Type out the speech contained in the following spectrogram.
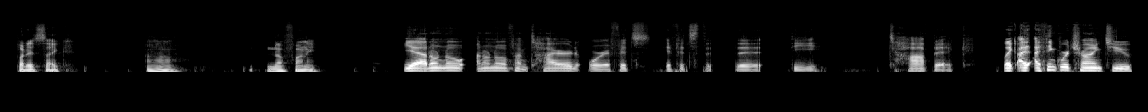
but it's like, oh, no funny. yeah, I don't know. I don't know if I'm tired or if it's if it's the the the topic. Like I, I think we're trying to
